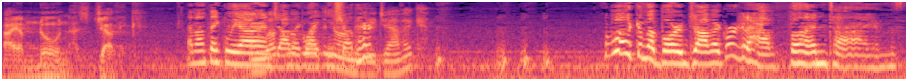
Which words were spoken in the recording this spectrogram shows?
I am known as Javik. I don't think Liara and Javik like each Normandy, other. Javik. Welcome aboard, Javik. We're gonna have fun times.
